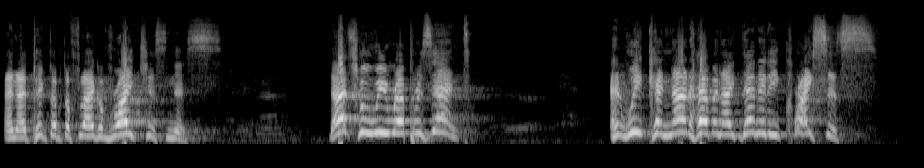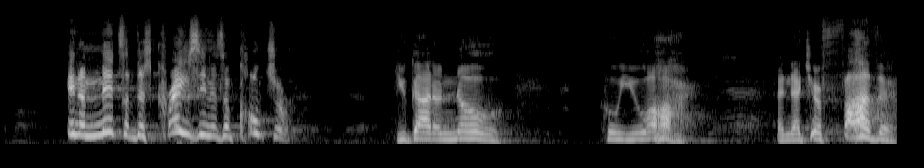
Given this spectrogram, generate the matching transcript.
And I picked up the flag of righteousness. That's who we represent. And we cannot have an identity crisis in the midst of this craziness of culture. You got to know who you are and that your Father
